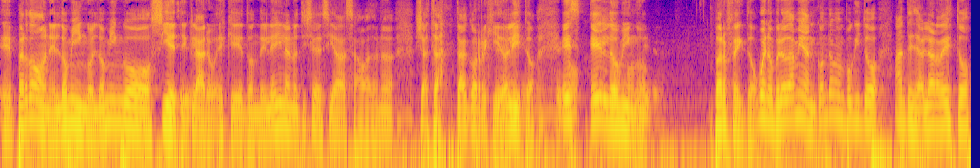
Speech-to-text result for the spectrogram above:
Eh, perdón, el domingo, el domingo 7, claro. Es que donde leí la noticia decía sábado, ¿no? Ya está, está corregido, listo. es el domingo. Perfecto. Bueno, pero Damián, contame un poquito antes de hablar de esto.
